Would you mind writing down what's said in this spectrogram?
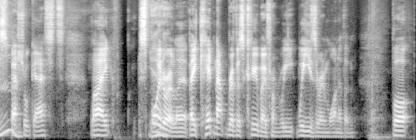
special guests? Like spoiler alert, they kidnapped Rivers Cuomo from Re- Weezer in one of them, but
